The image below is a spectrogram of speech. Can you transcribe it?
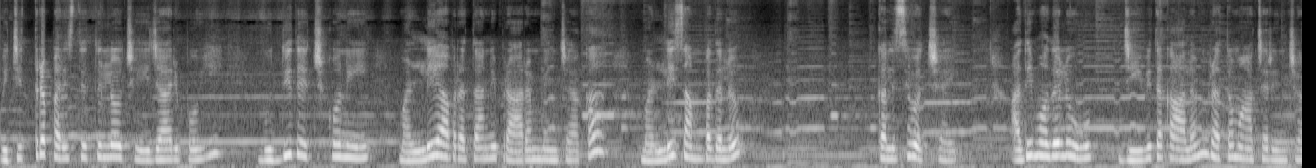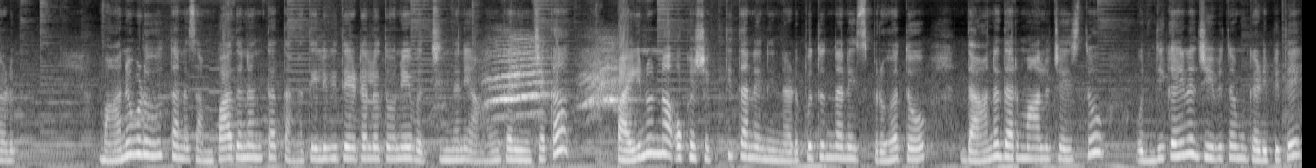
విచిత్ర పరిస్థితుల్లో చేజారిపోయి బుద్ధి తెచ్చుకొని మళ్ళీ ఆ వ్రతాన్ని ప్రారంభించాక మళ్ళీ సంపదలు కలిసి వచ్చాయి. అది మొదలు జీవితకాలం వ్రతం ఆచరించాడు. మానవుడు తన సంపాదనంతా తన తెలివితేటలతోనే వచ్చిందని అహంకరించక పైనున్న ఒక శక్తి తనని నడుపుతుందనే స్పృహతో దాన ధర్మాలు చేస్తూ ఉద్దికైన జీవితం గడిపితే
